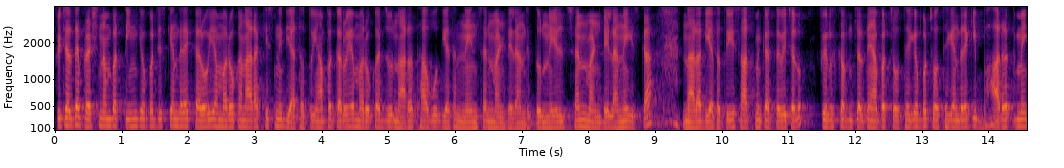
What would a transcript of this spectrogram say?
फिर चलते हैं प्रश्न नंबर तीन के ऊपर, जिसके अंदर है, करो या मरो का नारा किसने दिया था? तो यहाँ पर करो या मरो का जो नारा था, वो दिया था नेल्सन मंडेला ने। तो नेल्सन मंडेला ने इसका नारा दिया था। तो ये साथ में करते हुए चलो। फिर उसका चलते हैं यहाँ पर चौथे के ऊपर। चौथे के अंदर है कि भारत में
